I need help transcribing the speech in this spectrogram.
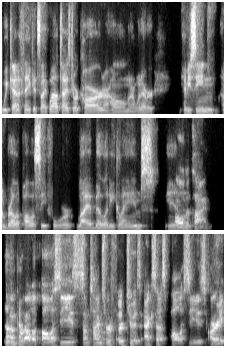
we kind of think it's like well, it ties to our car and our home and or whatever. Have you seen umbrella policy for liability claims? In... All the time. Oh, okay. Umbrella policies, sometimes referred to as excess policies, are a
